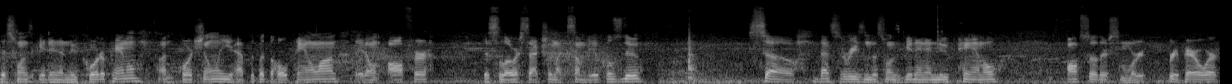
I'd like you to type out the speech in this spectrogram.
this one's getting a new quarter panel. Unfortunately, you have to put the whole panel on. They don't offer this lower section like some vehicles do. So that's the reason this one's getting a new panel. Also, there's some repair work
